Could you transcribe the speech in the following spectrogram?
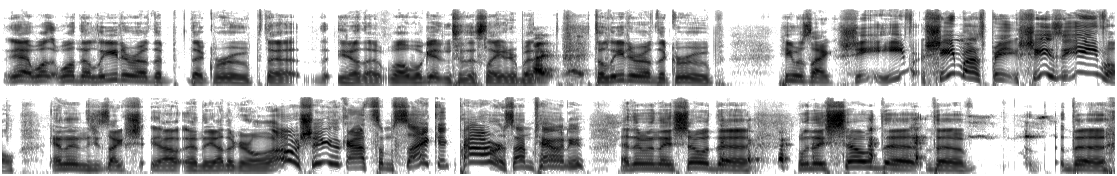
Yeah, well, well, the leader of the the group, the, the you know the well, we'll get into this later, but Right, right. the leader of the group, he was like, she evil, she must be, she's evil, and then he's like, uh, and the other girl, oh, she's got some psychic powers, I'm telling you, and then when they showed the when they showed the the the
